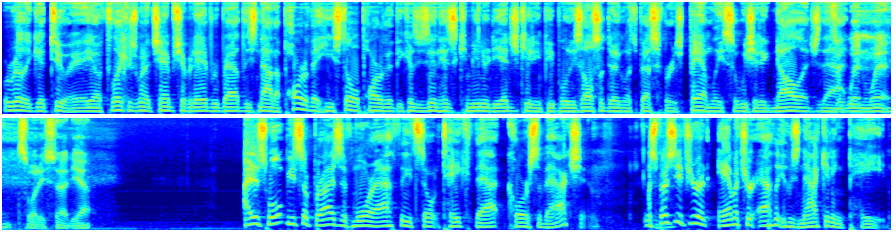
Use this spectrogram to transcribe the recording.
were really good too. You know, if the Lakers win a championship and Avery Bradley's not a part of it, he's still a part of it because he's in his community educating people and he's also doing what's best for his family. So we should acknowledge that. It's a win-win. That's what he said. Yeah. I just won't be surprised if more athletes don't take that course of action, especially if you're an amateur athlete who's not getting paid.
